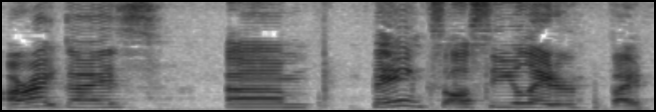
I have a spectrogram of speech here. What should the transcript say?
All right, guys. Um, thanks. I'll see you later. Bye.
